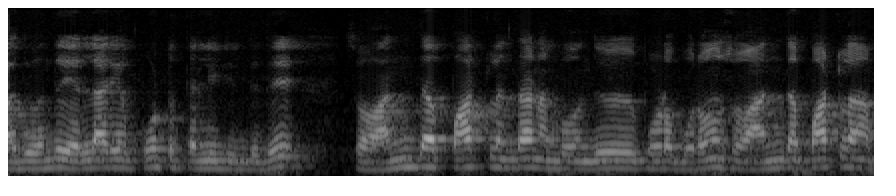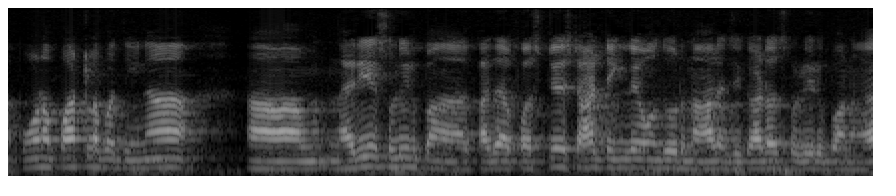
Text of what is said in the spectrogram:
அது வந்து எல்லாரையும் போட்டு தள்ளிட்டு இருந்தது. ஸோ அந்த பாட்டில் தான் நம்ம வந்து போட போகிறோம் ஸோ அந்த பாட்டில் போன பாட்டில் பார்த்தீங்கன்னா நிறைய சொல்லியிருப்பாங்க. கதை ஃபஸ்ட்டே ஸ்டார்டிங்லேயே வந்து ஒரு நாலஞ்சு கதை சொல்லியிருப்பானுங்க.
